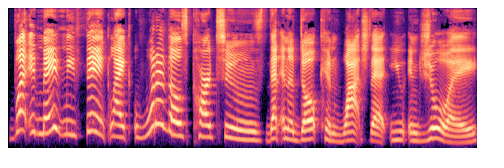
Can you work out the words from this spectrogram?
But it made me think like, what are those cartoons that an adult can watch that you enjoy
